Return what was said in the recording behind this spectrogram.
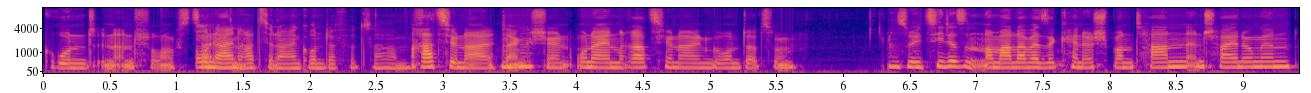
Grund in Anführungszeichen. Ohne einen rationalen Grund dafür zu haben. Rational, Dankeschön. Ohne einen rationalen Grund dazu. Suizide sind normalerweise keine spontanen Entscheidungen.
